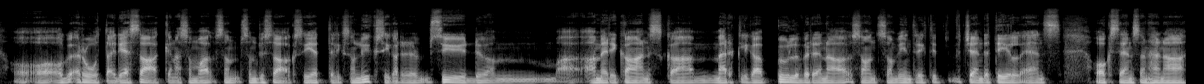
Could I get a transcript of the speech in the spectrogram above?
och, och rota i de här sakerna som var, som, som du sa, också jätte liksom lyxiga, sydamerikanska märkliga pulverna och sånt som vi inte riktigt kände till ens och sen sådana här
